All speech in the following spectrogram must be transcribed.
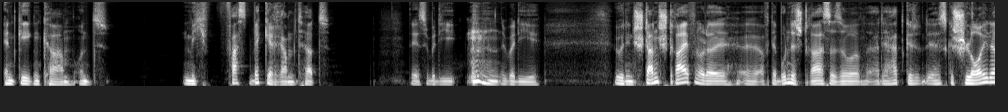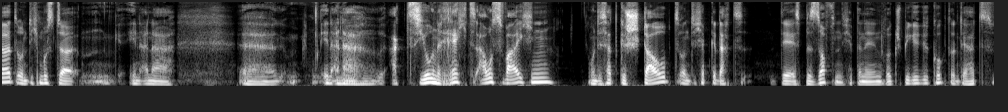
entgegenkam und mich fast weggerammt hat. Der ist über die, über die, über den Standstreifen oder äh, auf der Bundesstraße so, äh, der hat, ge- der ist geschleudert und ich musste in einer, äh, in einer Aktion rechts ausweichen und es hat gestaubt und ich habe gedacht, der ist besoffen. Ich habe dann in den Rückspiegel geguckt und der hat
